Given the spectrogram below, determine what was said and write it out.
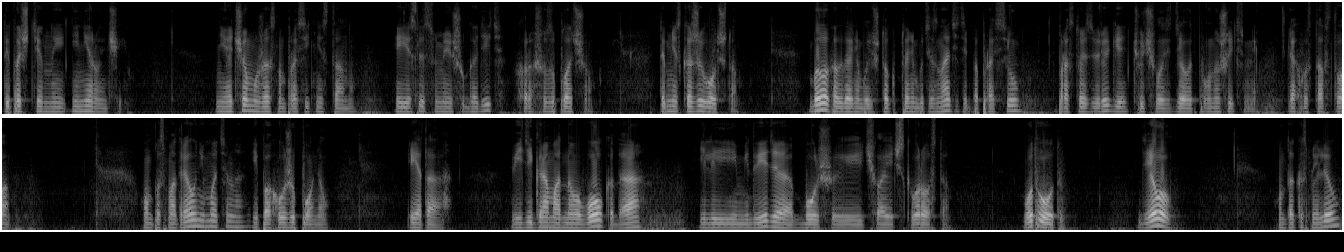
Ты, почтенный, не нервничай. Ни о чем ужасном просить не стану. И если сумеешь угодить, хорошо заплачу. Ты мне скажи вот что. Было когда-нибудь, что кто-нибудь из знати тебя просил простой зверюге чучело сделать повнушительней, для хвостовства? Он посмотрел внимательно и, похоже, понял. Это в виде громадного волка, да? Или медведя больше человеческого роста? Вот-вот. Делал? Он так осмелел,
